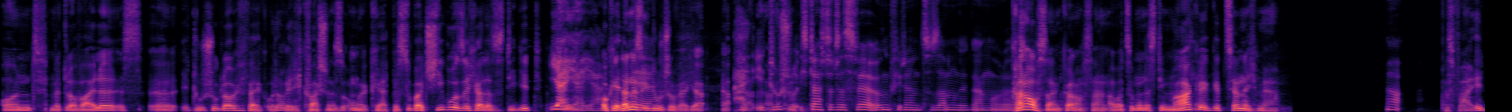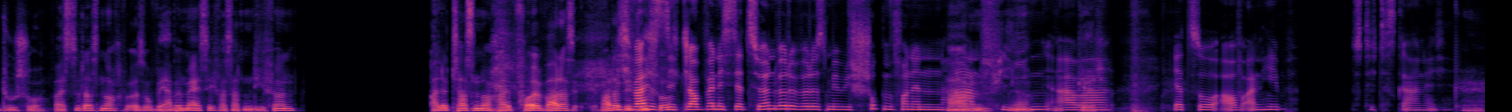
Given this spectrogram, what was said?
Und mittlerweile ist äh, Edusho, glaube ich, weg. Oder rede ich Quatsch, das ist umgekehrt. Bist du bei Chibo sicher, dass es die gibt? Ja, ja, ja. Okay, dann ist ja, ja. Edusho weg, ja. ja, Ah, ja, Edusho, ich dachte, das wäre irgendwie dann zusammengegangen oder Kann so. auch sein, kann auch sein. Aber zumindest die Marke Okay. gibt es ja nicht mehr. Ja. Was war Edusho? Weißt du das noch? So werbemäßig, was hatten die für ein? Alle Tassen noch halb voll. War das, war das Ich weiß es nicht. Ich glaube, wenn ich es jetzt hören würde, würde es mir wie Schuppen von den Haaren, Haaren, ja. fliegen. Aber jetzt so auf Anhieb wüsste ich das gar nicht. Okay.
